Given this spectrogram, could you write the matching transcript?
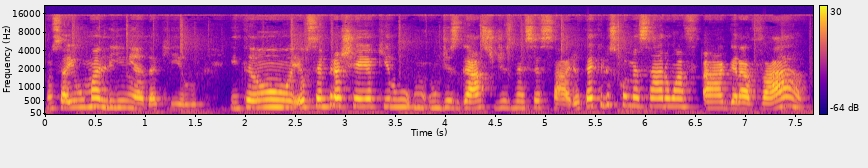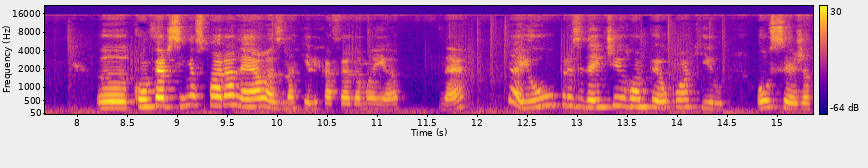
não saiu uma linha daquilo. Então, eu sempre achei aquilo um, desgaste desnecessário. Até que eles começaram a, a gravar uh, conversinhas paralelas naquele café da manhã, né? E aí o presidente rompeu com aquilo. Ou seja,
